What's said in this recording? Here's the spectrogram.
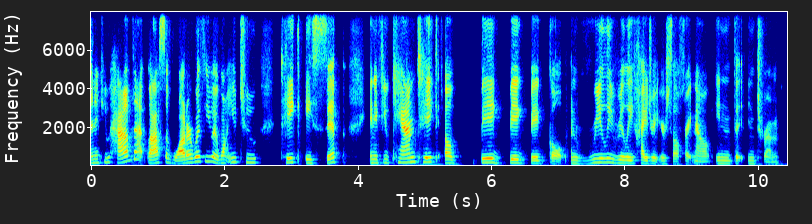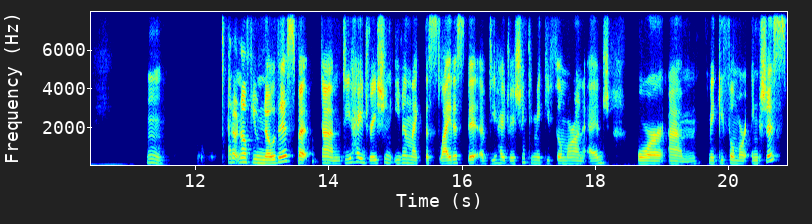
And if you have that glass of water with you, I want you to take a sip. And if you can, take a big, big, big gulp and really, really hydrate yourself right now in the interim. Mm. I don't know if you know this, but um, dehydration, even like the slightest bit of dehydration, can make you feel more on edge or um, make you feel more anxious.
